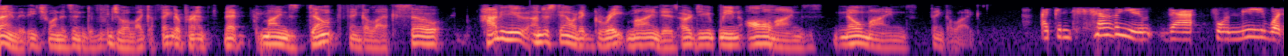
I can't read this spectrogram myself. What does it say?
saying, that each one is individual, like a fingerprint, that minds don't think alike. So How do you understand what a great mind is? Or do you mean all minds, no minds think alike? I can tell you that for me, what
